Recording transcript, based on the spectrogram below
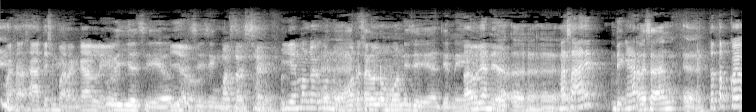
masak sate sembarang kali. Oh iya sih, oh Iya. sih sing sih. chef. Iya emang kayak ngono. Eh, Aku tahu nemoni sih anjene. Tahu kan ya? Heeh, heeh. Masakannya ndek ngarep Masaan eh tetep koyo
